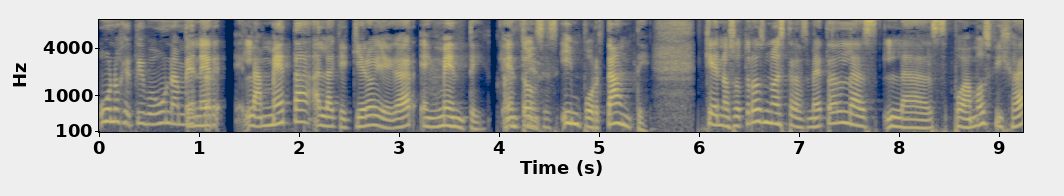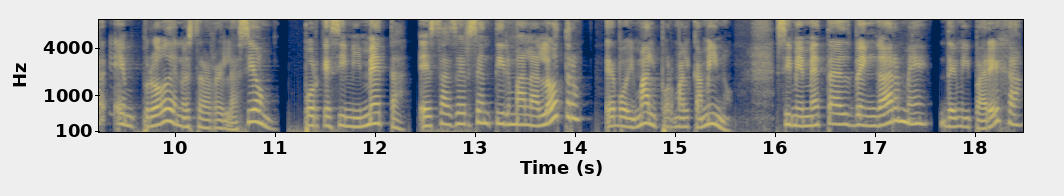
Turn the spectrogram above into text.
un objetivo, una meta. Tener la meta a la que quiero llegar en mente. Entonces, importante que nosotros nuestras metas las, las podamos fijar en pro de nuestra relación. Porque si mi meta es hacer sentir mal al otro, voy mal, por mal camino. Si mi meta es vengarme de mi pareja,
